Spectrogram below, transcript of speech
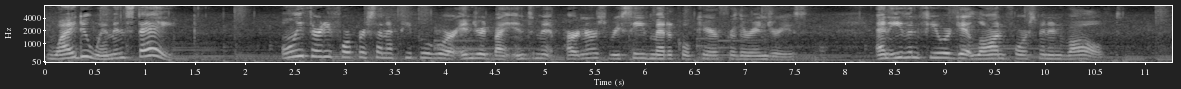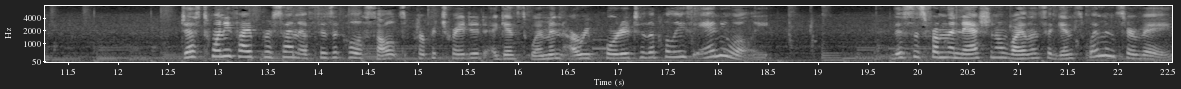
why do women stay? Only 34% of people who are injured by intimate partners receive medical care for their injuries, and even fewer get law enforcement involved. Just 25% of physical assaults perpetrated against women are reported to the police annually. This is from the National Violence Against Women survey.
